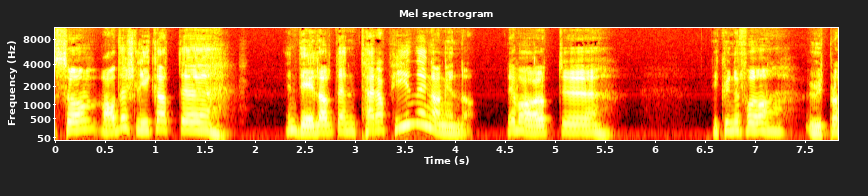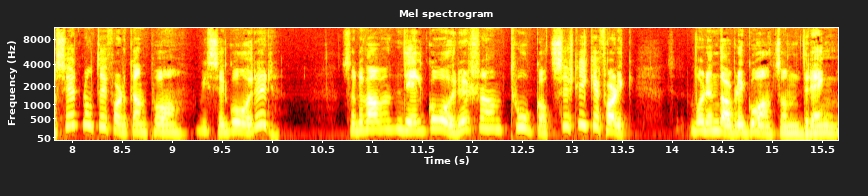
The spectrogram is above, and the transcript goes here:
så var det slik at eh, en del av den terapien den gangen, da, det var at eh, de kunne få utplassert noe til folkene på visse gårder. Så det var en del gårder som tok åt seg slike folk, hvor de da ble gående som dreng.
